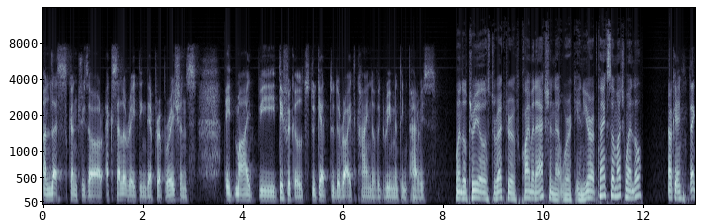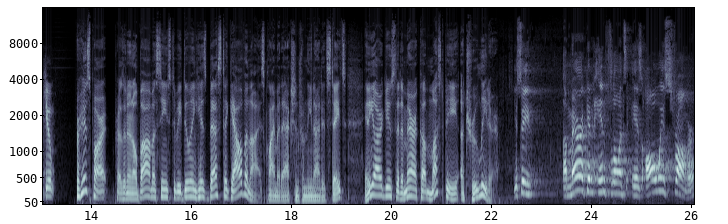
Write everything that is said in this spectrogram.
unless countries are accelerating their preparations, it might be difficult to get to the right kind of agreement in Paris. Wendel Trios, Director of Climate Action Network in Europe. Thanks so much, Wendel. Okay, thank you. For his part, President Obama seems to be doing his best to galvanize climate action from the United States, and he argues that America must be a true leader. You see, American influence is always stronger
